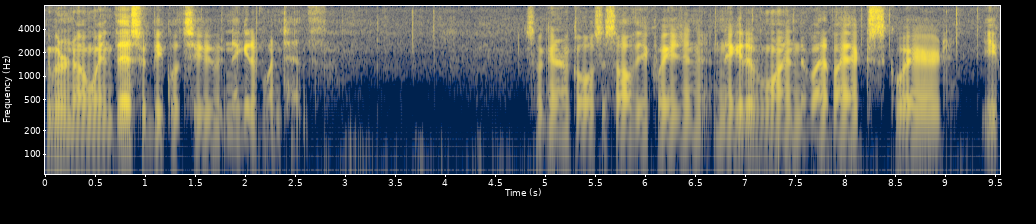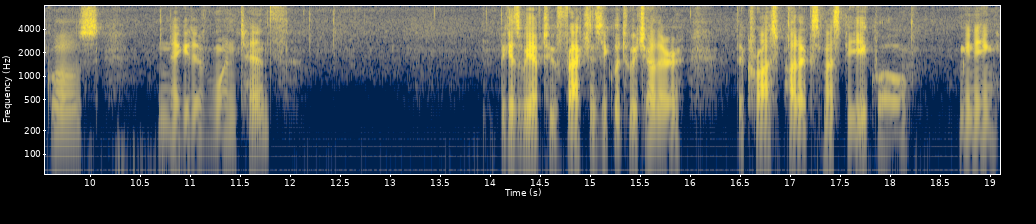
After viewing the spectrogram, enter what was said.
We want to know when this would be equal to negative 1 tenth. So again, our goal is to solve the equation negative 1 divided by x squared equals negative 1 tenth. Because we have two fractions equal to each other, the cross products must be equal, meaning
